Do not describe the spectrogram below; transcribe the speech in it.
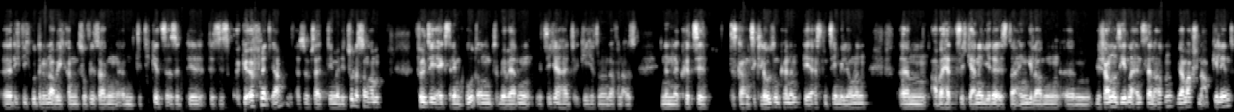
äh, richtig gut drin, aber ich kann so viel sagen, ähm, die Tickets, also die, das ist geöffnet, ja, also seitdem wir die Zulassung haben, fühlt sich extrem gut und wir werden mit Sicherheit, gehe ich jetzt mal davon aus, in einer Kürze das Ganze closen können, die ersten 10 Millionen. Ähm, aber herzlich gerne, jeder ist da eingeladen. Ähm, wir schauen uns jeden Einzelnen an. Wir haben auch schon abgelehnt,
